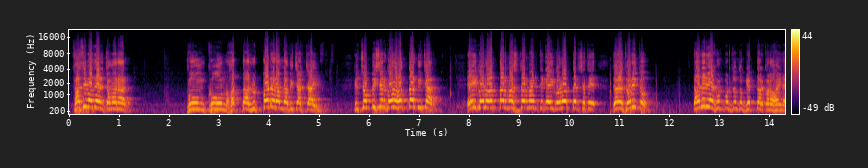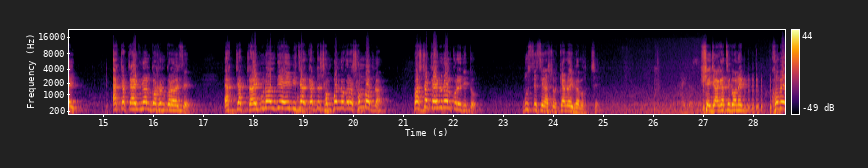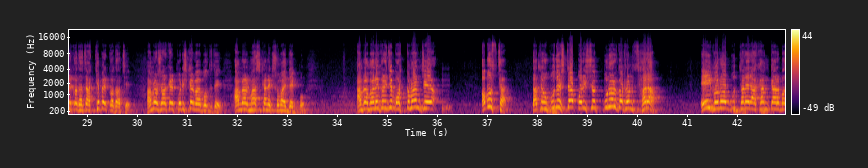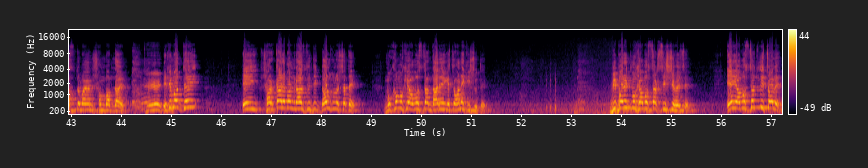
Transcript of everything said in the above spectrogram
ফাঁসিবাদের জমানার গুম, খুন, হত্যা, লুটপাটের আমরা বিচার চাই। কিন্তু চব্বিশের গণহত্যার বিচার এই গণহত্যার মাস্টার মাইন্ড থেকে এই গণহত্যার সাথে যারা জড়িত, তাদেরই এখন পর্যন্ত গ্রেপ্তার করা হয় নাই। একটা ট্রাইব্যুনাল গঠন করা হয়েছে। একটা ট্রাইব্যুনাল দিয়ে এই বিচার কার্য সম্পন্ন করা সম্ভব না। পাঁচটা ট্রাইব্যুনাল করে দিত। বুঝতেছি না আসলে কেন এইভাবে হচ্ছে? সেই জায়গা থেকে অনেক ক্ষোভের কথা আছে, আক্ষেপের কথা আছে। আমরা সরকার পরিষ্কারভাবে বলতে চাই, আমরা মাসখানেক সময় দেখব। আমরা মনে করি যে বর্তমান যে অবস্থা তাতে উপদেষ্টা পরিষদ পুনর্গঠন ছাড়া এই গণ অভ্যুত্থানের আকাঙ্ক্ষার বাস্তবায়ন সম্ভব নয়। ইতিমধ্যেই এই সরকার এবং রাজনৈতিক দলগুলোর সাথে মুখোমুখি অবস্থান দাঁড়িয়ে গেছে অনেক ইস্যুতে। বিপরীতমুখী অবস্থার সৃষ্টি হয়েছে। এই অবস্থা যদি চলে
